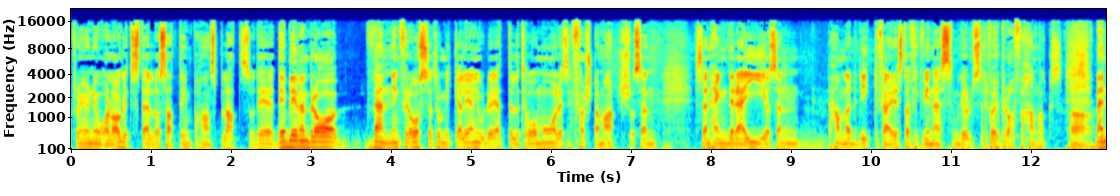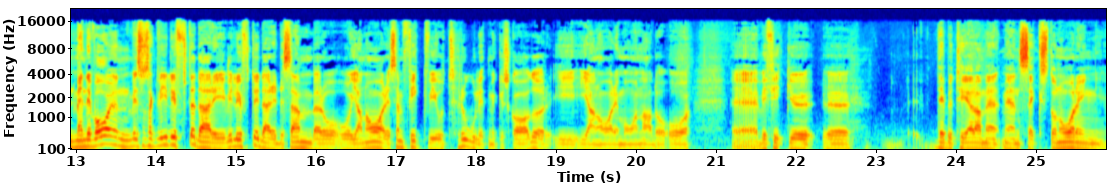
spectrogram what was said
från juniorlaget istället och satte in på hans plats. Och det, det blev en bra vändning för oss. Jag tror Alén gjorde ett eller två mål i sin första match och sen, sen hängde det i och sen hamnade Dick i Färjestad och fick vinna SM-guld så det var ju bra för han också. Ja. Men, men det var ju en, som sagt vi lyfte där i, vi lyfte där i december och, och januari. Sen fick vi otroligt mycket skador i, i januari månad och, och eh, vi fick ju eh, debutera med, med en 16-åring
